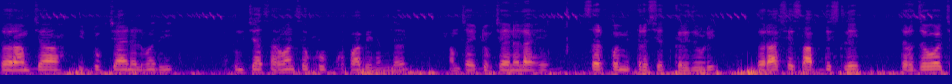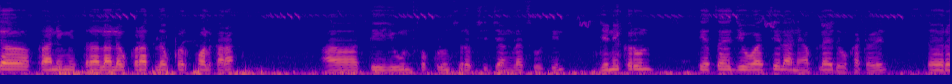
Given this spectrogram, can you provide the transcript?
तर आमच्या यूट्यूब चॅनलमध्ये तुमच्या सर्वांचं खूप खूप अभिनंदन. आमचा यूट्यूब चॅनल आहे सर्पमित्र शेतकरी जोडी. तर असे साप दिसले तर जवळच्या प्राणीमित्राला लवकरात लवकर कॉल करा. ते येऊन पकडून सुरक्षित जंगलात सोडतील. जेणेकरून त्याचा जीव वाचेल आणि आपलाही धोका टळेल. तर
